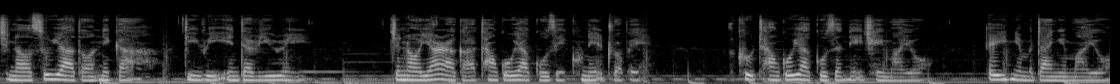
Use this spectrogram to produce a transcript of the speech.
ကျွန်တော်ဆုရသောနှစ်က TV အင်တာဗျူးတွင်ကျွန်တော်ရတာက1990ခုနှစ်အတွက်ပဲအခု1992အချိန်မှာရောအဲ့ဒီနှစ်မတိုင်ခင်မှာရော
